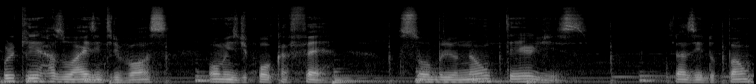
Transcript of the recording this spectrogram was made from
Por que razoais entre vós? homens de pouca fé, sobre o não terdes trazido pão?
